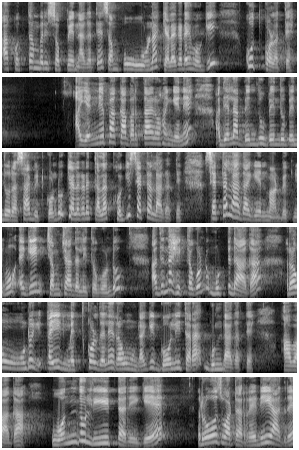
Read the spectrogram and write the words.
ಆ ಕೊತ್ತಂಬರಿ ಸೊಪ್ಪೇನಾಗತ್ತೆ, ಸಂಪೂರ್ಣ ಕೆಳಗಡೆ ಹೋಗಿ ಕೂತ್ಕೊಳ್ಳುತ್ತೆ. ಆ ಎಣ್ಣೆ ಪಾಕ ಬರ್ತಾ ಇರೋ ಹಾಗೇನೆ ಅದೆಲ್ಲ ಬೆಂದು ಬೆಂದು ಬೆಂದು ರಸ ಬಿಟ್ಕೊಂಡು ಕೆಳಗಡೆ ತಲಕ್ಕೆ ಹೋಗಿ ಸೆಟಲ್ ಆಗತ್ತೆ. ಸೆಟಲ್ ಆದಾಗ ಏನು ಮಾಡಬೇಕು ನೀವು? ಅಗೇನ್ ಚಮಚದಲ್ಲಿ ತಗೊಂಡು ಅದನ್ನು ಹೀಗೆ ತಗೊಂಡು ಮುಟ್ಟಿದಾಗ ರೌಂಡು ಕೈಗೆ ಮೆತ್ಕೊಳ್ದಲೆ ರೌಂಡಾಗಿ ಗೋಲಿ ಥರ ಗುಂಡಾಗತ್ತೆ. ಆವಾಗ ಒಂದು ಲೀಟರಿಗೆ ರೋಸ್ ವಾಟರ್ ರೆಡಿ ಆದರೆ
